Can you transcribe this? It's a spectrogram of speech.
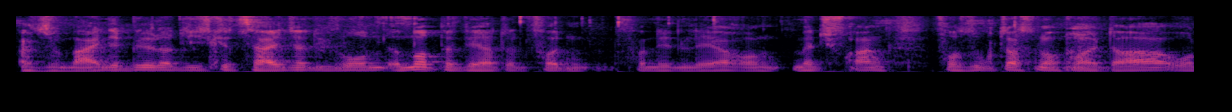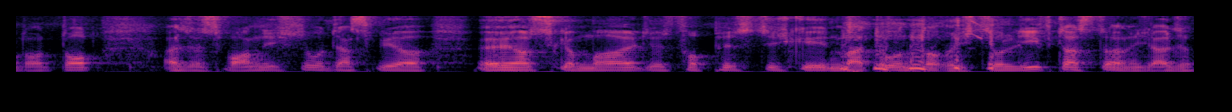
Also meine Bilder, die ich gezeichnet habe, die wurden immer bewertet von, von den Lehrern. Mensch, Frank, versuch das nochmal da oder dort. Also es war nicht so, dass wir, ey, hast gemalt, jetzt verpiss dich, geh in Matheunterricht. so lief das da nicht. Also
